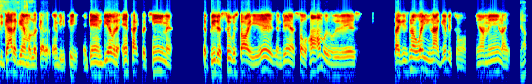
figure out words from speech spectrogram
you got to give him a look at an MVP and then be able to impact the team and to be the superstar he is and being so humble who he is like there's no way you not give it to him. You know what I mean? Like, yep.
